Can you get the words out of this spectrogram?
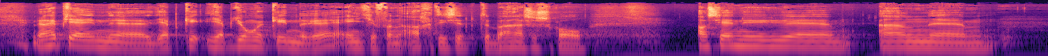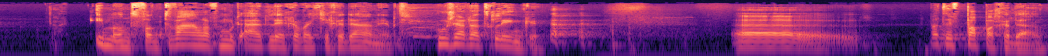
Nou heb jij een, eh, je, hebt, je hebt jonge kinderen, hè? eentje van acht, die zit op de basisschool. Als jij nu aan eh, iemand van twaalf moet uitleggen wat je gedaan hebt... hoe zou dat klinken? Wat heeft papa gedaan?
